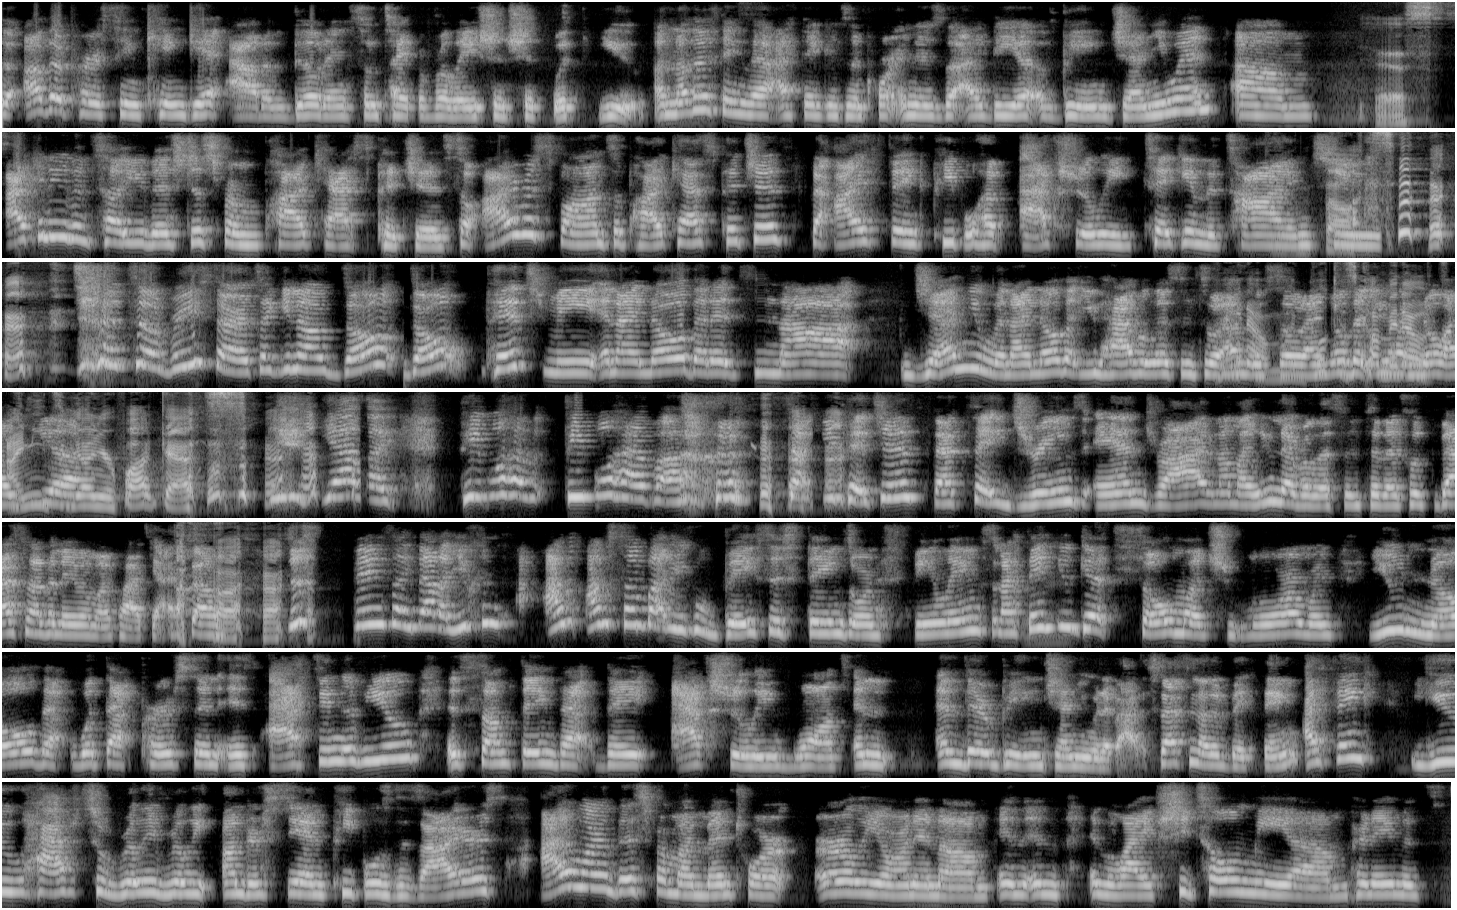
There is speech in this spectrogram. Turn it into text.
the other person can get out of building some type of relationship with you. Another thing that I think is important is the idea of being genuine. Um, Yes. I can even tell you this just from podcast pitches. So I respond to podcast pitches that I think people have actually taken the time to, to to research. Like, you know, don't don't pitch me and I know that it's not genuine. I know that you haven't listened to an episode. I know that you have out. no idea. I need to be on your podcast. yeah, like people have people have uh, sent me pitches that say dreams and drive, and I'm like, you never listened to this. That's not the name of my podcast. So just things like that. Like you can, I'm, I'm somebody who bases things on feelings, and I think you get so much more when you know that what that person is asking of you is something that they actually want, and and they're being genuine about it. So that's another big thing. I think you have to really, really understand people's desires. I learned this from my mentor early on in um in in, in life. She told me um her name is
